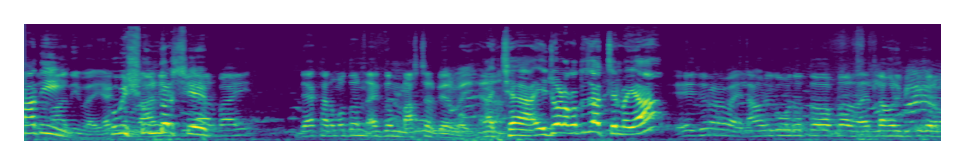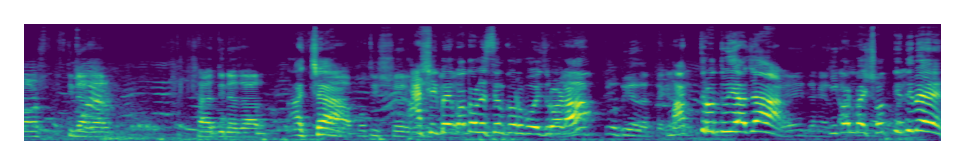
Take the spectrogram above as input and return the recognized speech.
মাদি। খুবই সুন্দর শেপ ভাই। দেখার মতন একদম মাস্টার পেয়ার ভাই হ্যাঁ। আচ্ছা এই জোড়া কত যাচ্ছেন ভাইয়া? এই জোড়া ভাই লাহোরি কবুতর তো আপনার লাহোরি বিক্রি করে মানুষ তিন হাজার সাড়ে তিন হাজার আচ্ছা। পঁচিশশো আশিক ভাই কত হলে সেল করব ওই জোড়াটা? মাত্র দুই হাজার কি কোন ভাই সত্যি দিবেন?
